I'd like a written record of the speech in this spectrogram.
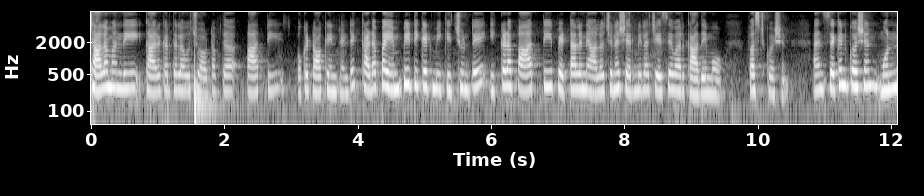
చాలామంది కార్యకర్తలు అవ్వచ్చు అవుట్ ఆఫ్ ద పార్టీ ఒక టాక్ ఏంటంటే కడప ఎంపీ టికెట్ మీకు ఇచ్చుంటే ఇక్కడ పార్టీ పెట్టాలనే ఆలోచన షర్మిల చేసేవారు కాదేమో? First question and second question మొన్న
